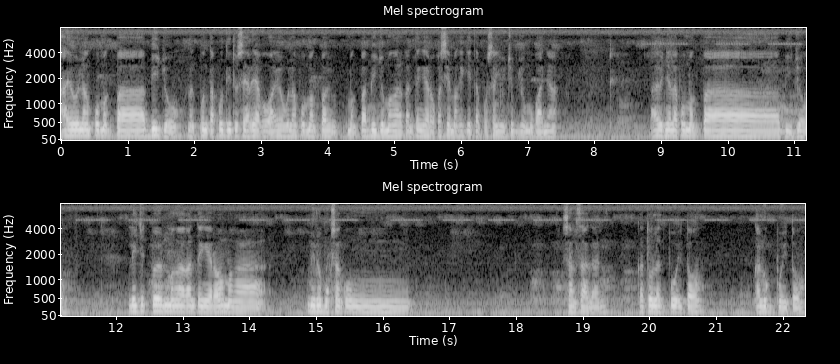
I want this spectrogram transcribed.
ayaw lang po magpa-video. Nagpunta po dito sa area ko. Ayaw lang po magpa, magpa-video mga kantingero kasi makikita po sa YouTube yung mukha niya. Ayaw niya lang po magpa-video. Legit po yun mga kantingero mga binubuksan kong salsagan. Katulad po ito kalug po ito.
